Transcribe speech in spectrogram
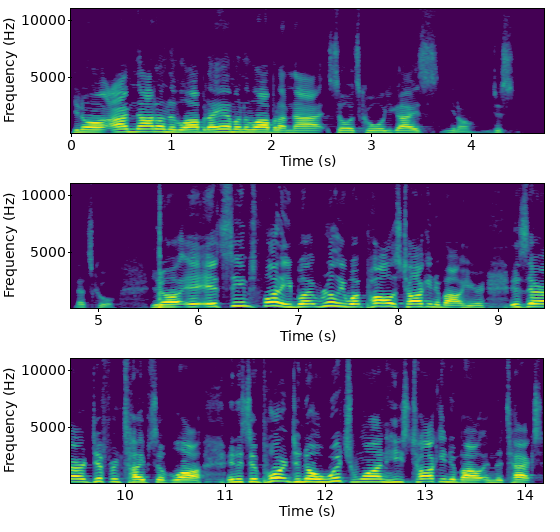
you know, I'm not under the law, but I am under the law, but I'm not. So it's cool. You guys, you know, just that's cool. You know, it, it, seems funny, but really what Paul is talking about here is there are different types of law. And it's important to know which one he's talking about in the text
